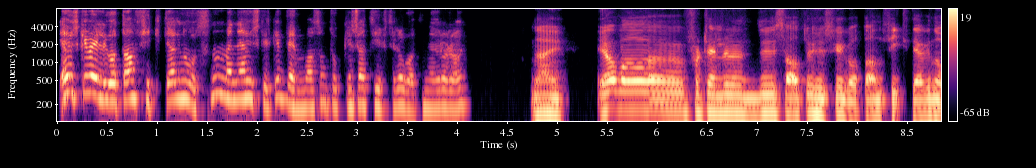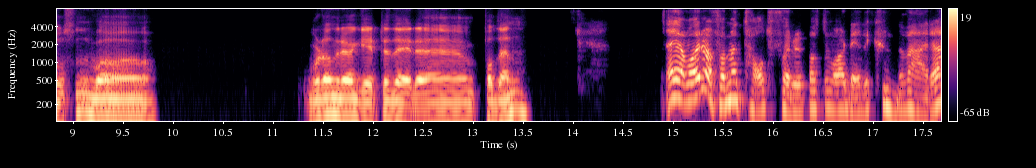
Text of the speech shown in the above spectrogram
Jeg husker veldig godt da han fikk diagnosen, men jeg husker ikke hvem av som tok initiativ til å gå til nevrolog. Nei. Ja, hva forteller Du Du sa at du husker godt da han fikk diagnosen. Hva, hvordan reagerte dere på den? Jeg var i hvert fall mentalt forberedt på at det var det det kunne være.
